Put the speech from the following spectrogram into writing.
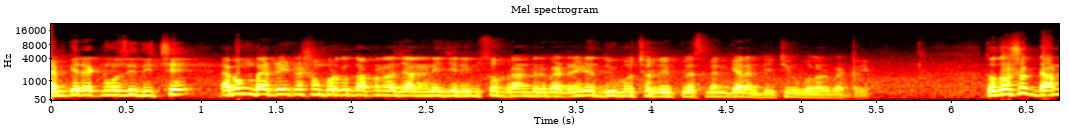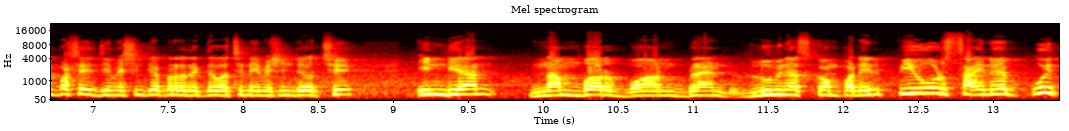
MK technology দিচ্ছে এবং ব্যাটারিটা সম্পর্কে তো আপনারা জানেন যে রিমসো ব্র্যান্ডের ব্যাটারিটা দুই বছর রিপ্লেসমেন্ট গ্যারান্টি টিউবওয়েলের ব্যাটারি তো দর্শক, ডান পাশে যে মেশিনটি আপনারা দেখতে পাচ্ছেন, এই মেশিনটি হচ্ছে Indian number one brand Luminous কোম্পানির pure sine wave with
